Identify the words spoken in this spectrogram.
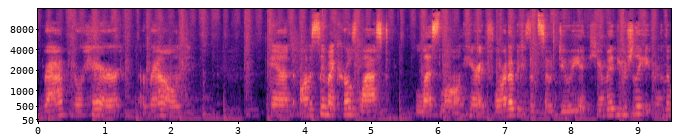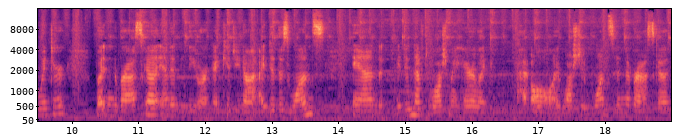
wrap your hair around and honestly my curls last less long here in Florida because it's so dewy and humid usually, even in the winter. But in Nebraska and in New York, I kid you not, I did this once and I didn't have to wash my hair like at all. I washed it once in Nebraska,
